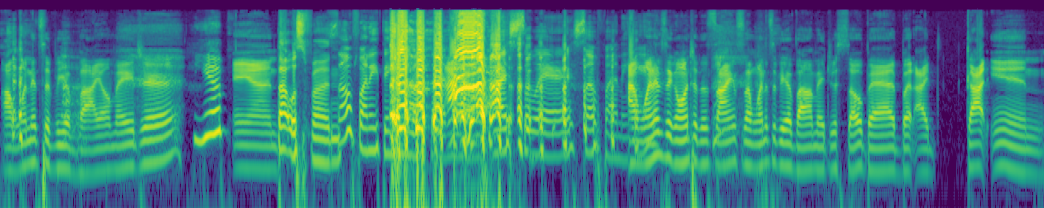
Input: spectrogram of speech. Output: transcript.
I wanted to be a bio major, Yep. and That was fun. So funny thinking about that. I swear, so funny. I wanted to go into the sciences. I wanted to be a bio major so bad, but I got in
